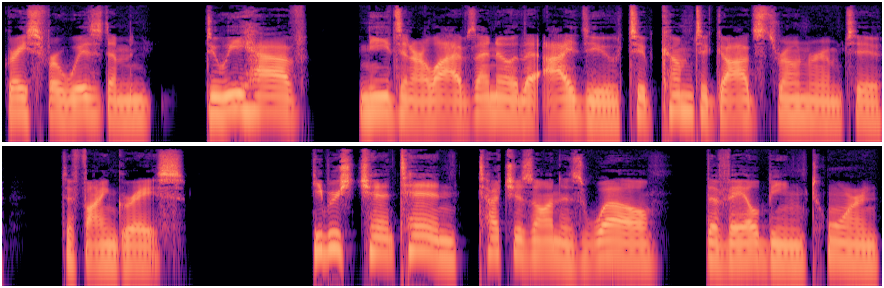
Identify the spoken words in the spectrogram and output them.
grace for wisdom. And do we have needs in our lives. I know that I do to come to God's throne room to to find grace. Hebrews 10 touches on as well the veil being torn.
